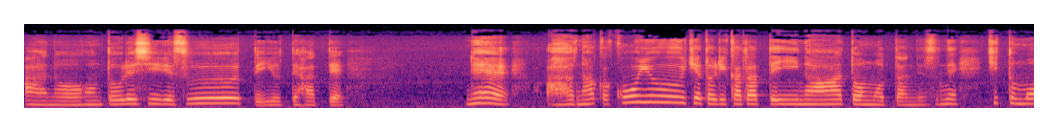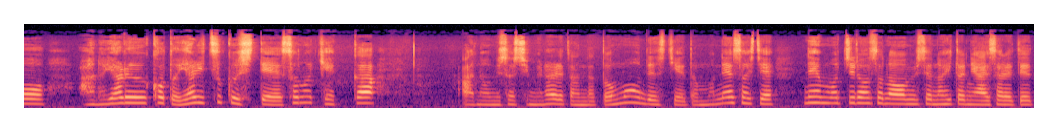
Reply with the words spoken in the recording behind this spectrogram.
あの本当嬉しいですって言ってはってねえあなんかこういう受け取り方っていいなと思ったんですね。きっともうあのやることやり尽くしてその結果あの味噌締められたんだと思うんですけれどもね。そしてねもちろんそのお店の人に愛されて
